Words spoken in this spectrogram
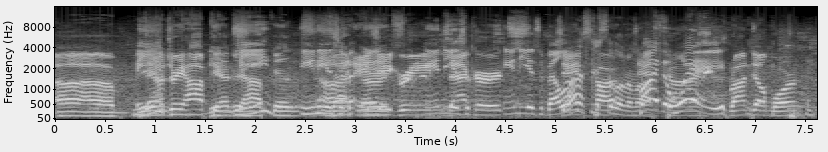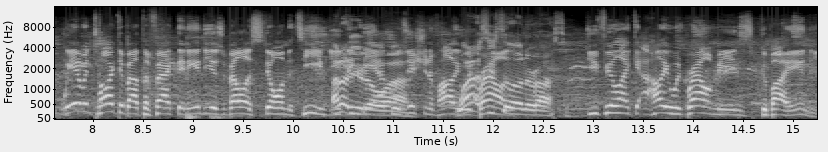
Um, Me? DeAndre Hopkins. DeAndre Me? Hopkins, Andy, uh, Isabella, AJ Green, Andy, Zach Isab- Ertz, Andy Isabella. Why is still on the By roster? the way, Rondale Moore. we haven't talked about the fact that Andy Isabella is still on the team. Do I you don't think the know why. acquisition of Hollywood Why is he still on the roster? do you feel like Hollywood Brown means goodbye, Andy?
